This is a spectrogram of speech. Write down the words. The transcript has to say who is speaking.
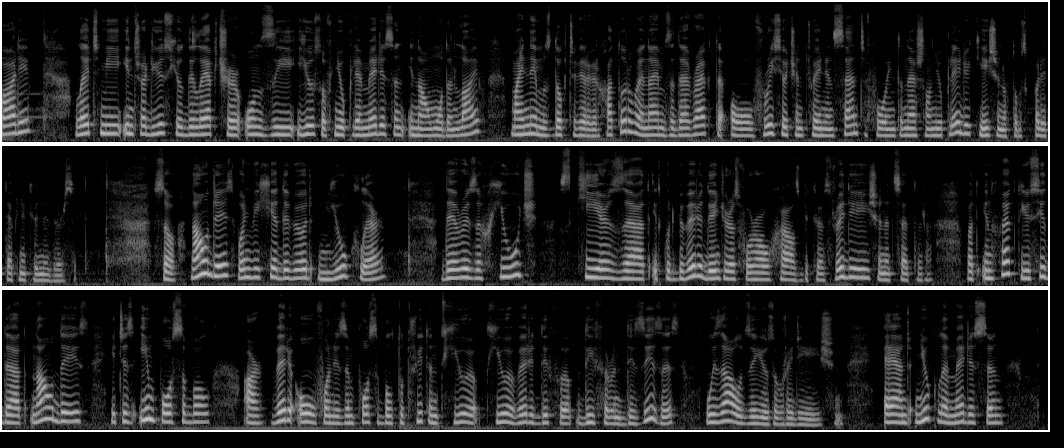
Speaker 1: everybody. Let me introduce you the lecture on the use of nuclear medicine in our modern life. My name is Dr. Vera Verkhoturova and I am the director of Research and Training Center for International Nuclear Education of Tomsk Polytechnic University. So nowadays when we hear the word nuclear, there is a huge scare that it could be very dangerous for our health because radiation, etc. But in fact, you see that nowadays it is impossible are very often is impossible to treat and cure, cure very differ, different diseases without the use of radiation. And nuclear medicine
